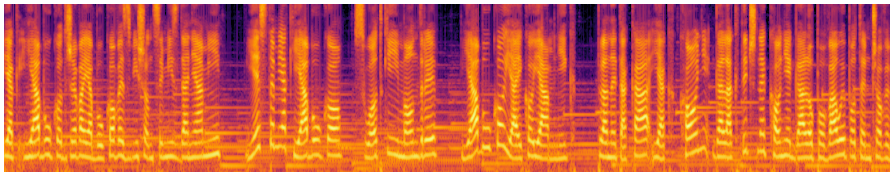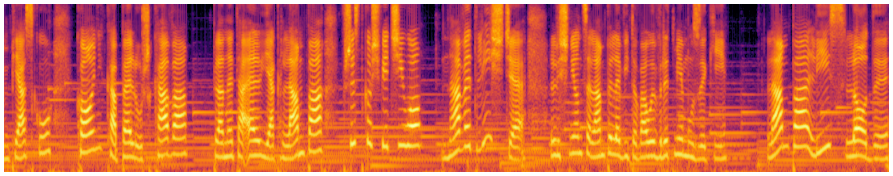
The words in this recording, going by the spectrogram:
jak jabłko drzewa jabłkowe z wiszącymi zdaniami. Jestem jak jabłko, słodki i mądry. Jabłko, jajko, jamnik. Planeta K jak koń, galaktyczne konie galopowały po tęczowym piasku. Koń, kapelusz, kawa. Planeta L jak lampa, wszystko świeciło, nawet liście. Lśniące lampy lewitowały w rytmie muzyki. Lampa, lis, lody.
